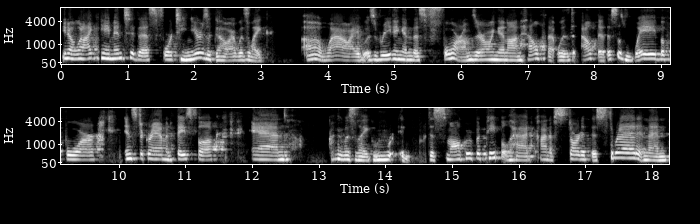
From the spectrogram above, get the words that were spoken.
you know when i came into this 14 years ago i was like oh wow. I was reading in this forum zeroing in on health that was out there. This is way before instagram and facebook. And I was like, this small group of people had kind of started this thread and then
